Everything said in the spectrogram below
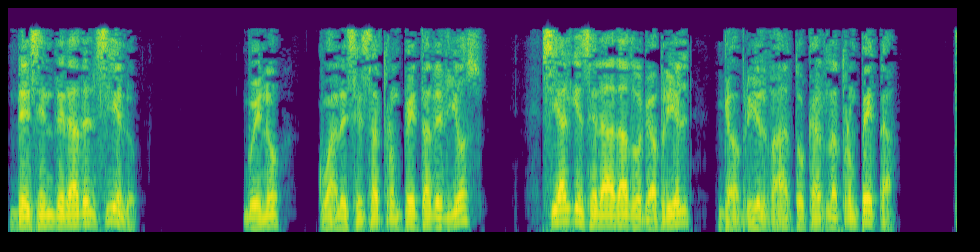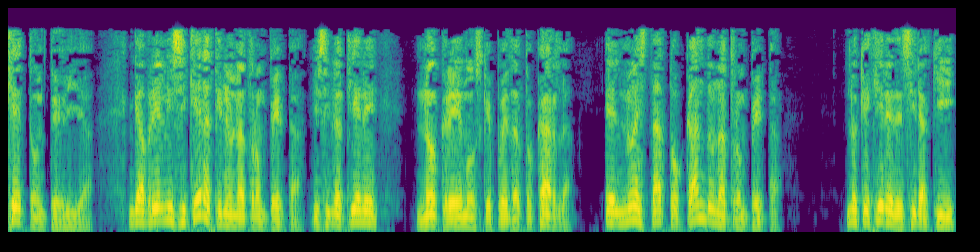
descenderá del cielo. Bueno, ¿cuál es esa trompeta de Dios? Si alguien se la ha dado a Gabriel, Gabriel va a tocar la trompeta. ¡Qué tontería! Gabriel ni siquiera tiene una trompeta, y si la tiene, no creemos que pueda tocarla. Él no está tocando una trompeta. Lo que quiere decir aquí,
